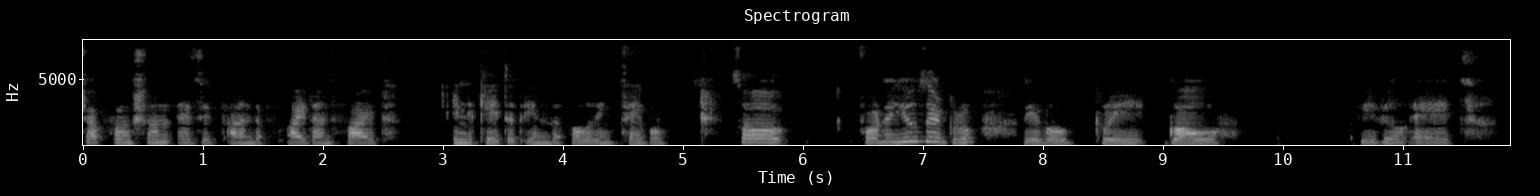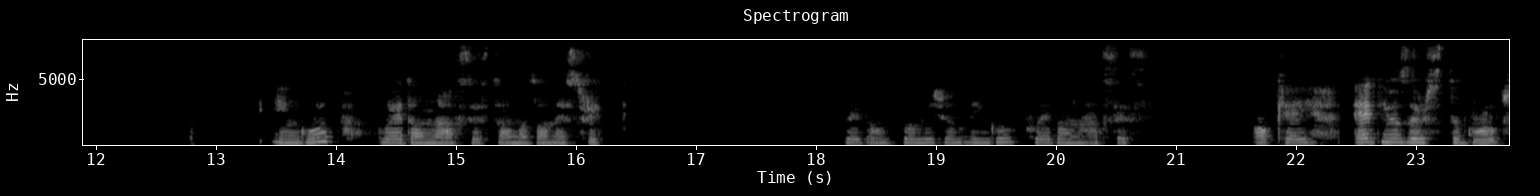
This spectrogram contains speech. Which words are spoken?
job function as it identified indicated in the following table. So for the user group, we will go, we will add in group read-only access to Amazon S3. Read-on permission in group, read-only access. Okay, add users to groups.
